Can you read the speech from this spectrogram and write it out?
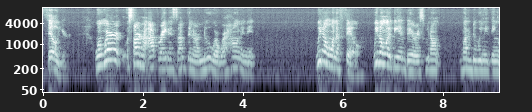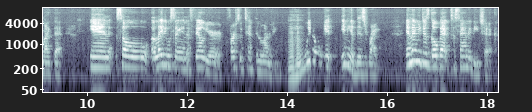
failure. When we're starting to operate in something or new, or we're honing it, we don't want to fail. We don't want to be embarrassed. We don't want to do anything like that. And so, a lady was saying a failure, first attempt in learning. Mhm. We don't get any of this right. And let me just go back to sanity check.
